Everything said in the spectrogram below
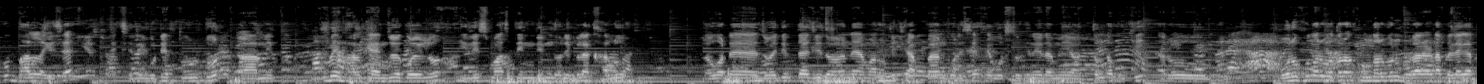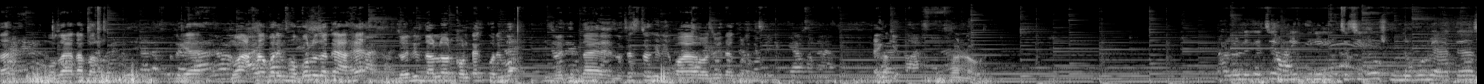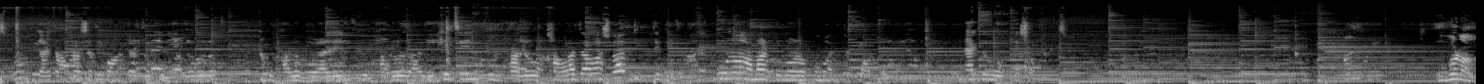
খুব ভালো লাগিছে। একচুৱেলি গোটেই টুৰটোত আহ, আমি খুবেই ভালকৈ এনজয় কৰিলোঁ। ইলিছ মাছ তিনিদিন ধৰি পেলাই খালোঁ। লগতে জয়দীপ দাই যিধৰণে আমাৰ অতিথি আপ্যায়ন কৰিছে সেই বস্তুখিনিত আমি অত্যন্ত সুখী। আৰু বৰষুণৰ বতৰত সুন্দৰবন ঘূৰাৰ এটা বেলেগ এটা মজা এটা পালোঁ। গতিকে মই আশা কৰিম সকলো যাতে আহে। জয়দীপ দাৰ লগত কণ্টেক্ট কৰিব। জয়দীপ দাই যথেষ্টখিনি সহায় সহযোগিতা কৰি দিছে। থেংক ইউ ধন্যবাদ। ভালো লেগেছে অনেক দিনের ইচ্ছে ছিল সুন্দরবন বেড়াতে আসব। হোক, আপনার সাথে কন্ট্যাক্ট খুব ভালো হলো। খুব ভালো ঘোরালেন, খুব ভালো রেখেছেন, খুব ভালো খাওয়া দাওয়া সব দিক থেকে কোনো আমার কোনো রকম একটা প্রবলেম একদম ওকে সব ওভারঅল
